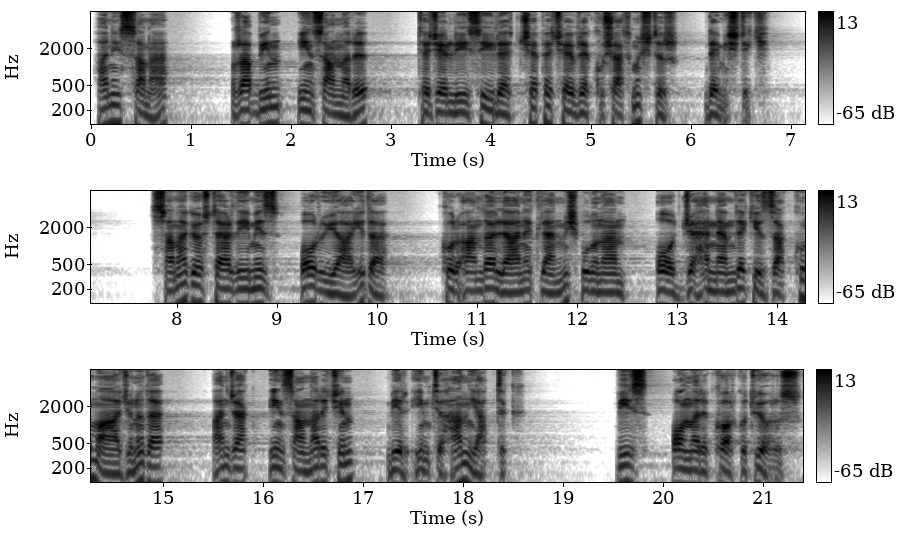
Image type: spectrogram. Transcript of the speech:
Hani sana Rabbin insanları tecellisiyle çepeçevre kuşatmıştır demiştik. Sana gösterdiğimiz o rüyayı da, Kur'an'da lanetlenmiş bulunan o cehennemdeki zakkum ağacını da ancak insanlar için bir imtihan yaptık. Biz onları korkutuyoruz.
